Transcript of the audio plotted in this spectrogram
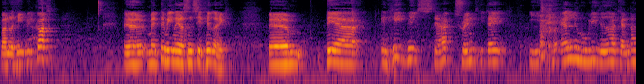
var noget helt vildt godt. Øh, men det mener jeg sådan set heller ikke. Øh, det er en helt vildt stærk trend i dag i på alle mulige ledere kanter,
